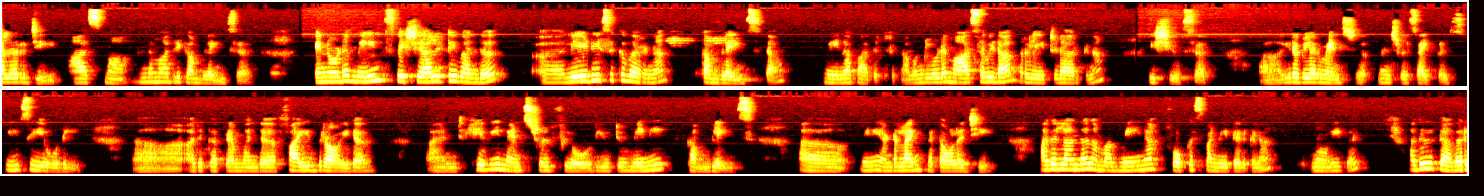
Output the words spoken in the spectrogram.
அலர்ஜி ஆஸ்மா இந்த மாதிரி கம்ப்ளைண்ட்ஸு என்னோட மெயின் ஸ்பெஷாலிட்டி வந்து லேடிஸுக்கு வரண கம்ப்ளைண்ட்ஸ் தான். மெயினாக பார்த்துட்ருக்கேன் அவங்களோட மாசவிடா ரிலேட்டடாக இருக்குன்னா sir irregular menstrual menstrual cycles PCOD அதுக்கப்புறம் வந்து fibroid and heavy menstrual flow due to many complaints many underline pathology அதெல்லாம் தான் நம்ம மெயினாக ஃபோக்கஸ் பண்ணிட்டு இருக்குன்னா நோய்கள். அது தவிர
